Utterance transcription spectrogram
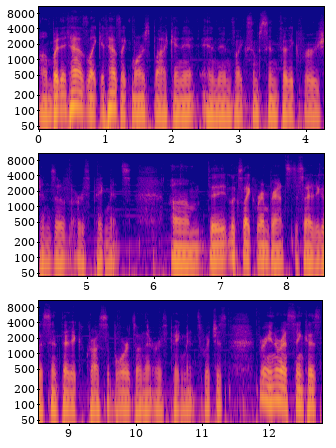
Um, but it has like it has like Mars Black in it, and then like some synthetic versions of Earth pigments. Um, the, it looks like Rembrandt's decided to go synthetic across the boards on their Earth pigments, which is very interesting because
